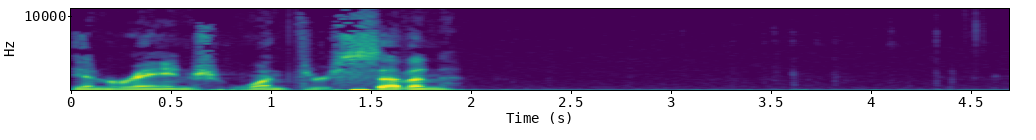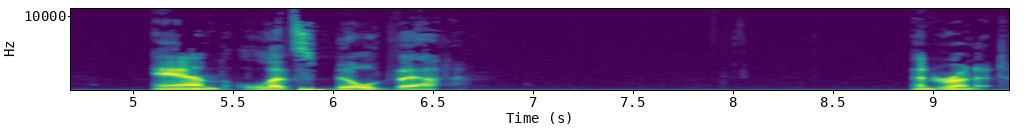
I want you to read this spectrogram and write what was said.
in range 1 through 7. And let's build that and run it.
